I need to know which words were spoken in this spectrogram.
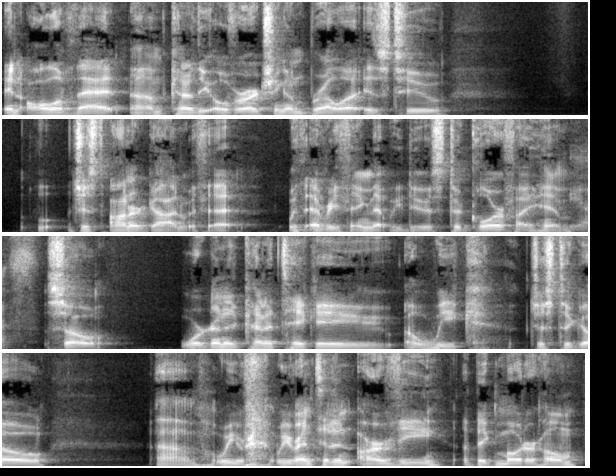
In all of that, um, kind of the overarching umbrella is to just honor God with that, with everything that we do, is to glorify Him. Yes. So we're gonna kind of take a a week just to go. Um, we we rented an RV, a big motorhome.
